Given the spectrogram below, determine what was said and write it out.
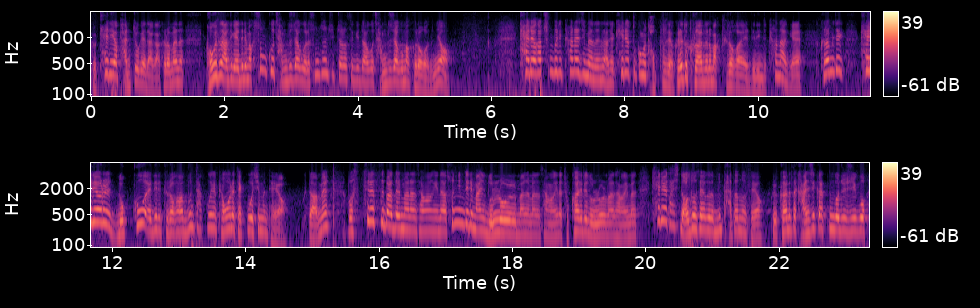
그 캐리어 반쪽에다가. 그러면은 거기서 나중에 애들이 막 숨고 잠도 자고 그래. 숨숨집처럼 쓰기도 하고 잠도 자고 막 그러거든요. 캐리어가 충분히 편해지면은 나중에 캐리어 뚜껑을 덮으세요. 그래도 그 안으로 막 들어가 애들이 이제 편하게. 그럼 이제 캐리어를 놓고 애들이 들어가면 문 닫고 그냥 병원에 데리고 오시면 돼요. 그 다음에 뭐 스트레스 받을 만한 상황이나 손님들이 많이 놀러 올 만한 상황이나 조카들이 놀러 올 만한 상황이면 캐리어 다시 넣어 놓으세요. 그래서 문 닫아 놓으세요. 그리고 그 안에다 간식 같은 거 주시고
